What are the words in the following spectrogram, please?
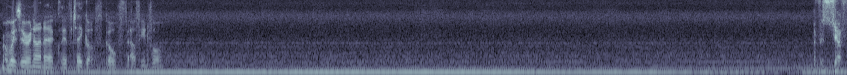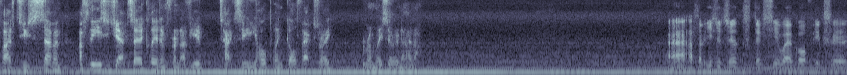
Runway 09er, clear for takeoff, Golf Alpha Uniform. EasyJet 527. After the EasyJet uh, cleared in front of you, taxi hold point Golf X-ray, runway 09er. Uh, after EasyJet, taxi via Golf X-ray,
